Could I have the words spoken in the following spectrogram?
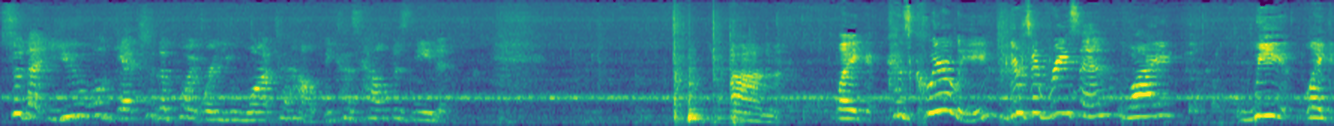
so that you will get to the point where you want to help because help is needed. Um, like, because clearly there's a reason why we, like,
